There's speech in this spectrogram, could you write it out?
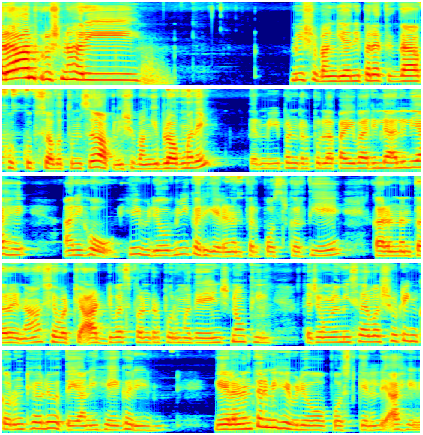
रामकृष्ण हरी. मी शुभांगी आणि परत एकदा खूप खूप स्वागत तुमचं आपली शुभांगी ब्लॉगमध्ये. तर मी पंढरपूरला पायीवारीला आलेली आहे आणि हो ही व्हिडिओ मी घरी गेल्यानंतर पोस्ट करते आहे कारण नंतर आहे ना शेवटचे आठ दिवस पंढरपूरमध्ये रेंज नव्हती. त्याच्यामुळे मी सर्व शूटिंग करून ठेवले होते आणि हे घरी गेल्यानंतर मी हे व्हिडिओ पोस्ट केलेले आहे.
